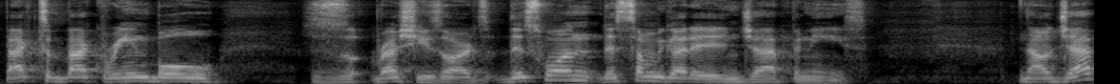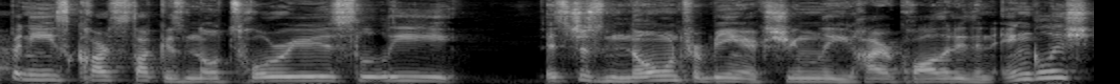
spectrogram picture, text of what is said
back to back rainbow Z- Reshizards. This one, this time we got it in Japanese. Now, Japanese cardstock is notoriously, it's just known for being extremely higher quality than English.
